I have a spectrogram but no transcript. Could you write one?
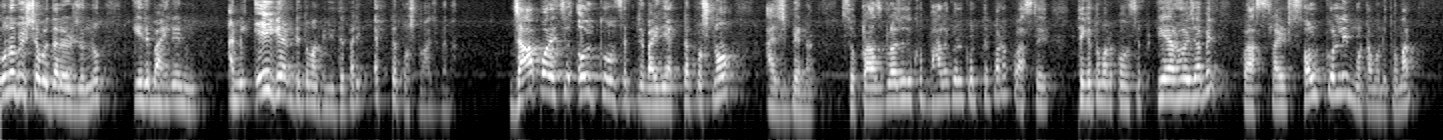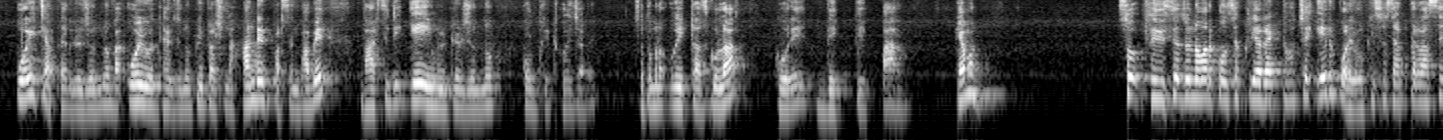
কোনো বিশ্ববিদ্যালয়ের জন্য এর বাইরে আমি এই গ্যারান্টি তোমাকে দিতে পারি, একটা প্রশ্ন আসবে না। যা পড়াইছি ওই কনসেপ্টের বাইরে একটা প্রশ্ন আসবে না। সো ক্লাসগুলো যদি খুব ভালো করে করতে পারো ক্লাসে থেকে তোমার কনসেপ্ট ক্লিয়ার হয়ে যাবে। ক্লাস স্লাইড সলভ করলেই মোটামুটি তোমার ওই চ্যাপ্টারের জন্য বা ওই অধ্যায়ের জন্য প্রিপারেশন হান্ড্রেড পার্সেন্ট ভাবে ভার্সিটি এ ইউনিটের জন্য কমপ্লিট হয়ে যাবে। সো তোমরা ওই ক্লাসগুলা করে দেখতে পারো। কেমন? সো ফিজিক্সের জন্য আমার কনসেপ্ট ক্লিয়ার রাখতে হচ্ছে। এরপরেও কিছু চ্যাপ্টার আছে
